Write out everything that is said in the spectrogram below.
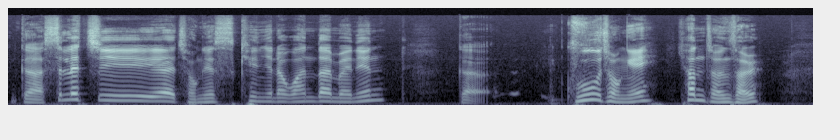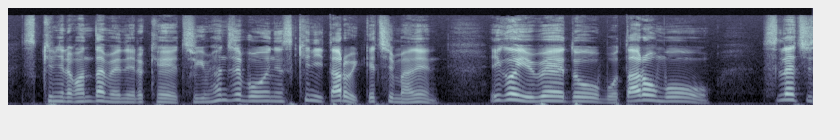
그러니까 슬레지의 정예 스킨이라고 한다면은 그러니까 구정예 현 전설 스킨이라고 한다면 이렇게 지금 현재 보이는 스킨이 따로 있겠지만은 이거 이외에도 뭐 따로 뭐 슬레지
